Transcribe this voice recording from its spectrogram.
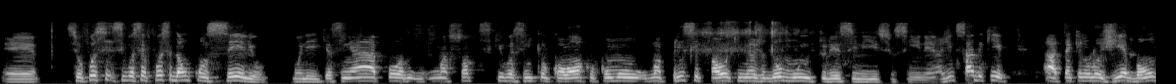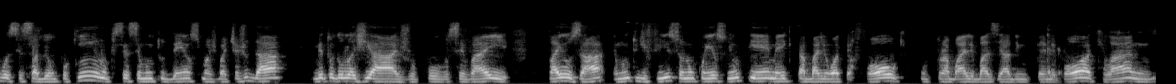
é, se, eu fosse, se você fosse dar um conselho Monique, assim, ah, pô, uma soft skill assim que eu coloco como uma principal que me ajudou muito nesse início, assim, né? A gente sabe que a tecnologia é bom você saber um pouquinho, não precisa ser muito denso, mas vai te ajudar. Metodologia ágil, pô, você vai vai usar, é muito difícil, eu não conheço nenhum PM aí que trabalha em waterfall, que trabalhe baseado em PMBOK lá, em,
